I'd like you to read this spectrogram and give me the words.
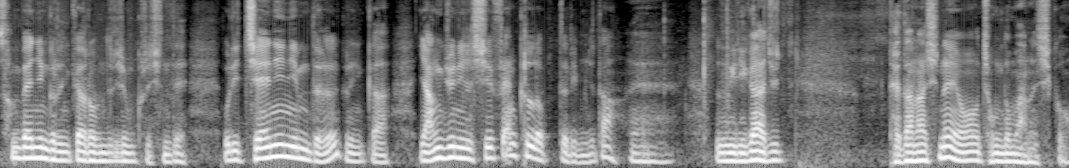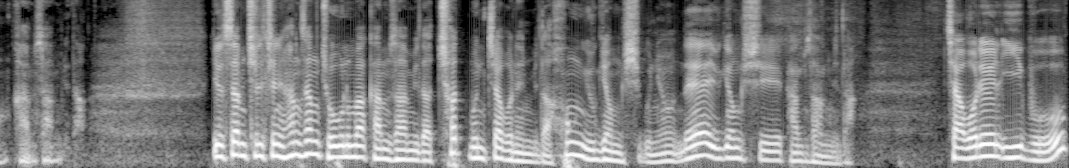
선배님 그러니까 여러분들이 좀 그러신데 우리 제니님들 그러니까 양준일 씨 팬클럽들입니다. 예. 의리가 아주 대단하시네요. 정도 많으시고 감사합니다. 1377님 항상 좋은 음악 감사합니다. 첫 문자 보냅니다. 홍유경 씨군요. 네, 유경 씨 감사합니다. 자, 월요일 2부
